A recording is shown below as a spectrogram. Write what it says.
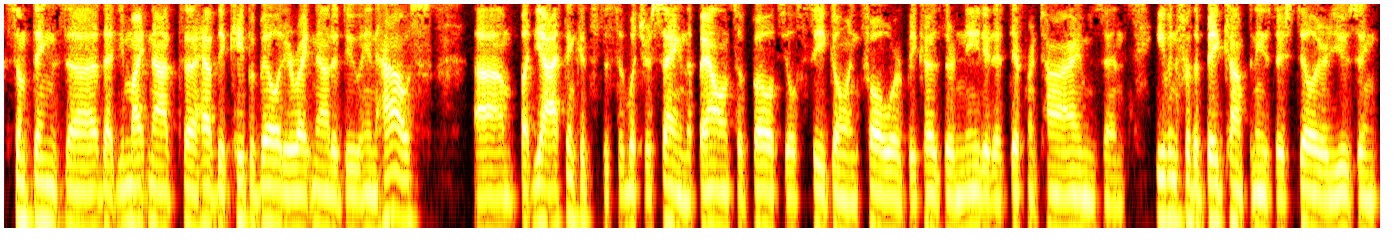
some things uh, that you might not uh, have the capability right now to do in house. Um, but yeah, I think it's this, what you're saying, the balance of both you'll see going forward because they're needed at different times. And even for the big companies, they still are using,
